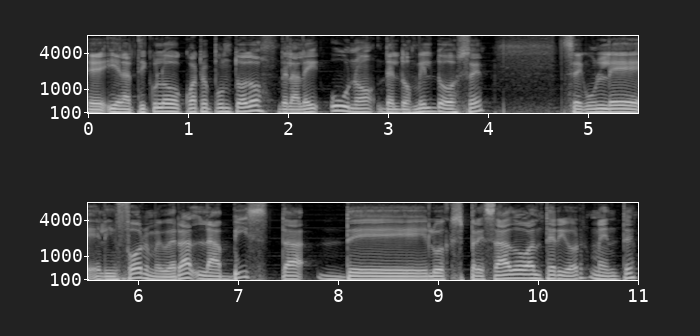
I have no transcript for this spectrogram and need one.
eh, y el artículo 4.2 de la ley 1 del 2012, según lee el informe, ¿verdad? La vista de lo expresado anteriormente,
